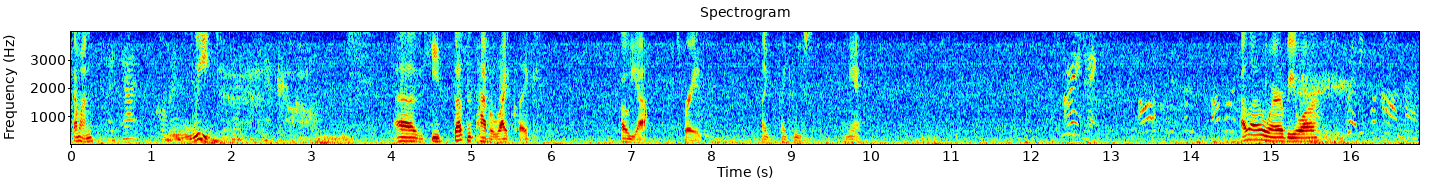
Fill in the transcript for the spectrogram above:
Come on. Attack commences. We. Uh, he doesn't have a right click. Oh yeah, sprays. Like, I can just, yeah. Greetings. All systems operate. Hello, wherever you are. Ready for combat.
